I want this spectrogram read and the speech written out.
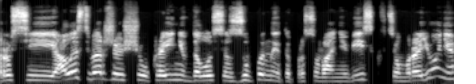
Росії, але стверджує, що Україні вдалося зупинити просування військ в цьому районі.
